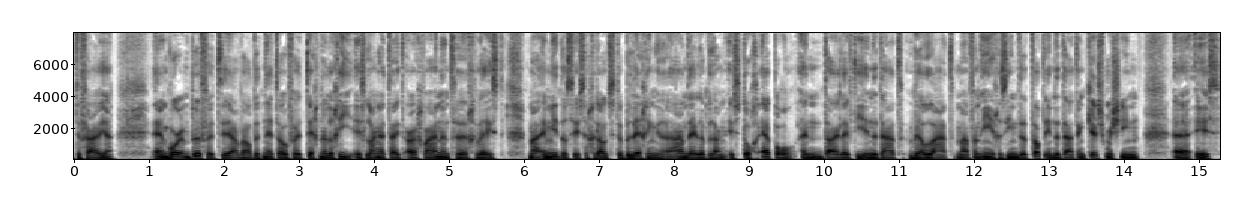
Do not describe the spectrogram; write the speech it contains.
beleggingsinvesteringsportefeuille. En Warren Buffett, ja, we hadden het net over technologie... is lange tijd argwanend uh, geweest. Maar inmiddels is de grootste belegging, uh, aandelenbelang... is toch Apple. En daar heeft hij inderdaad wel laat... maar van ingezien dat dat inderdaad een cashmachine is.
